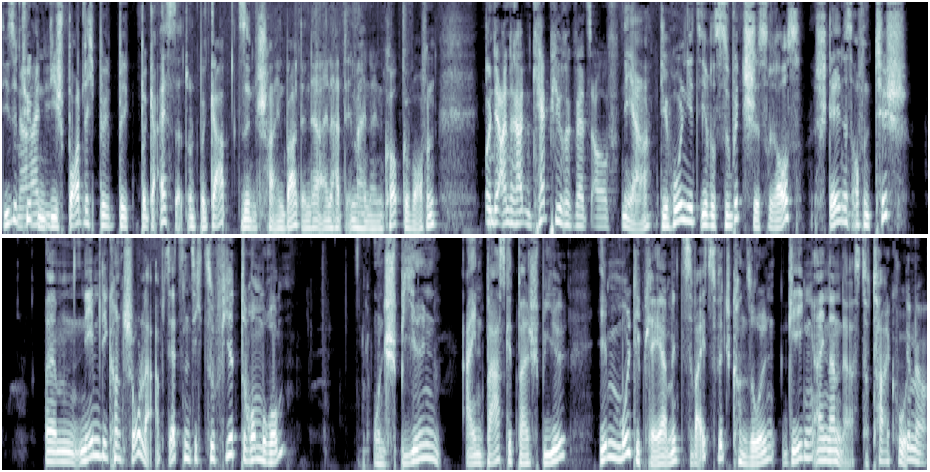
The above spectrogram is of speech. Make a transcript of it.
Diese Nein, Typen, die- die, sportlich be be begeistert und begabt sind scheinbar, denn der eine hat immerhin einen Korb geworfen, Und der andere hat ein Cappy rückwärts auf. ja, die holen jetzt ihre Switches raus, stellen es auf den Tisch, ähm, nehmen die Controller ab, setzen sich zu viert drumrum und spielen ein Basketballspiel im Multiplayer mit zwei Switch-Konsolen gegeneinander. Ist total cool. Genau.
